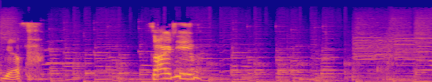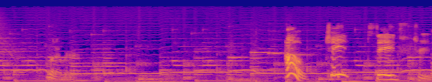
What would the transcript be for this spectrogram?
Yes. Sorry, team! Whatever. Oh! Change stage change.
